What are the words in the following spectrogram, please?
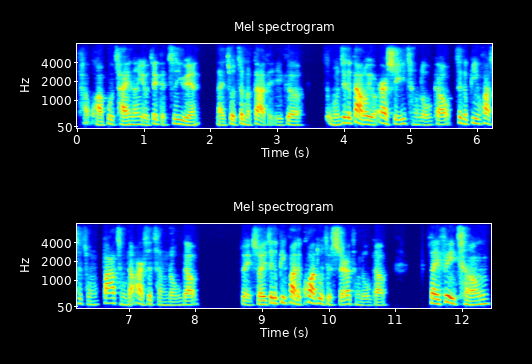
它华埠才能有这个资源来做这么大的一个。我们这个大楼有二十一层楼高，这个壁画是从八层到二十层楼高，对，所以这个壁画的跨度就十二层楼高，在费城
